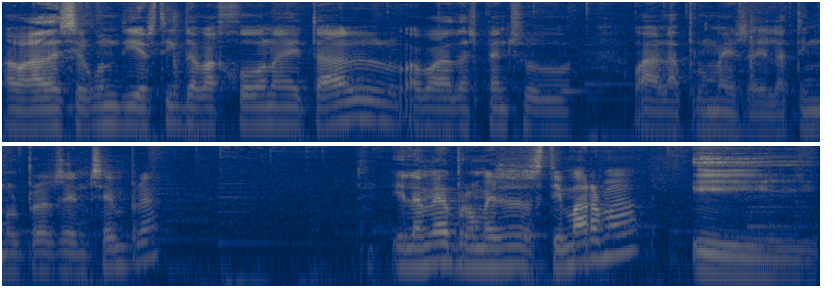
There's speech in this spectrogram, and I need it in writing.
a vegades si algun dia estic de bajona i tal, a vegades penso uah, la promesa i la tinc molt present sempre i la meva promesa és estimar-me i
